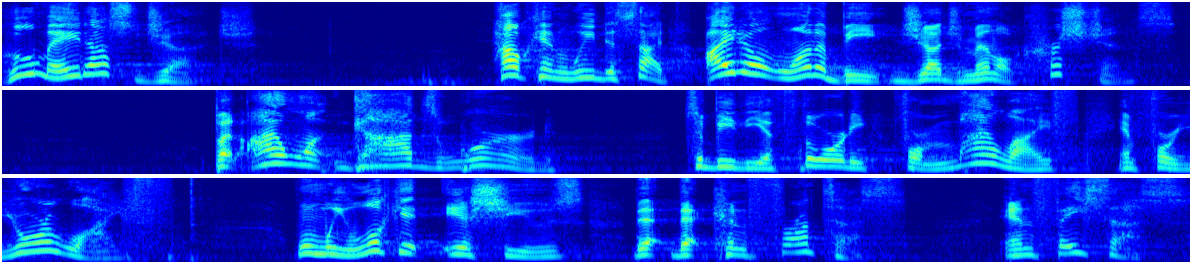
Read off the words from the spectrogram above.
Who made us judge? How can we decide? I don't want to be judgmental Christians, but I want God's Word to be the authority for my life and for your life when we look at issues that, that confront us and face us.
